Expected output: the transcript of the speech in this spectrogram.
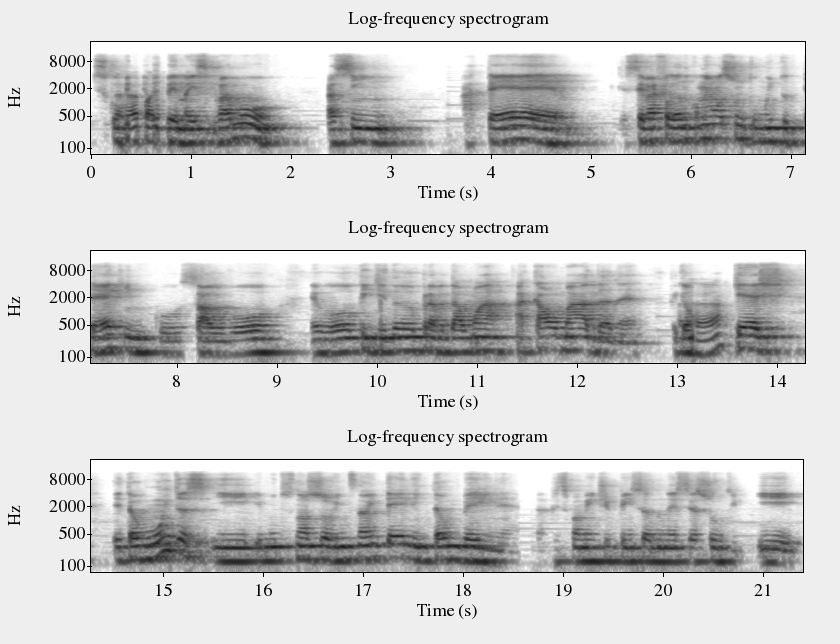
desculpe, uhum, pode... mas vamos, assim, até... Você vai falando, como é um assunto muito técnico, Salvo, eu vou pedindo para dar uma acalmada, né? Porque uhum. é um cash. Então, muitas e, e muitos nossos ouvintes não entendem tão bem, né? Principalmente pensando nesse assunto. E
